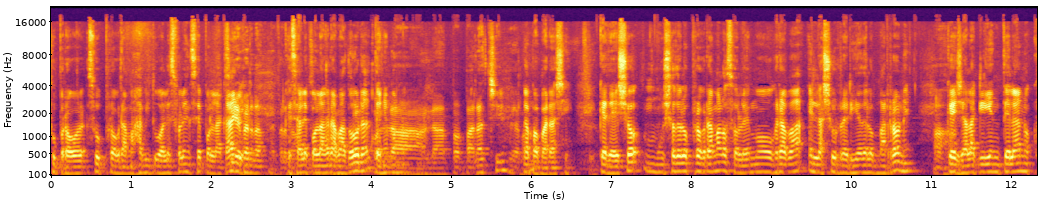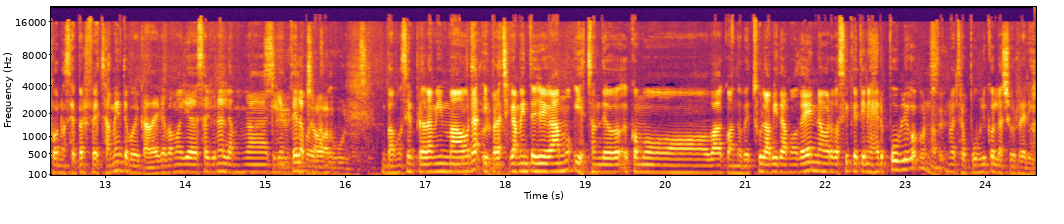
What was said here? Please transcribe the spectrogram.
sus programas habituales suelen ser por la calle, es verdad, que sale por la grabadora. tenemos la, paparazzi. La paparazzi. Que de hecho muchos de los programas los solemos grabar en la churrería de los marrones, que ya la clientela nos conoce perfectamente, porque cada vez que vamos ya a desayunar la misma clientela, pues vamos, siempre a la misma hora y prácticamente llegamos y están de, como va cuando ves tú la vida moderna o algo así que tienes el público, pues nuestro público es la churrería.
